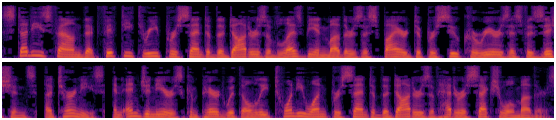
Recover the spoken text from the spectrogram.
Studies found that 53% of the daughters of lesbian mothers aspired to pursue careers as physicians, attorneys, and engineers compared with only 21% of the daughters of heterosexual mothers.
